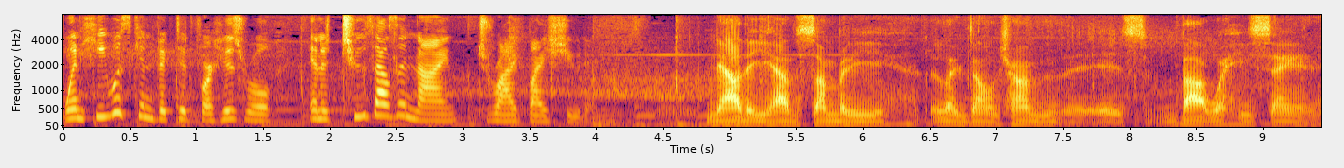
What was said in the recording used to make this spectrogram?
when he was convicted for his role in a 2009 drive by shooting. Now that you have somebody like Donald Trump, it's about what he's saying.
